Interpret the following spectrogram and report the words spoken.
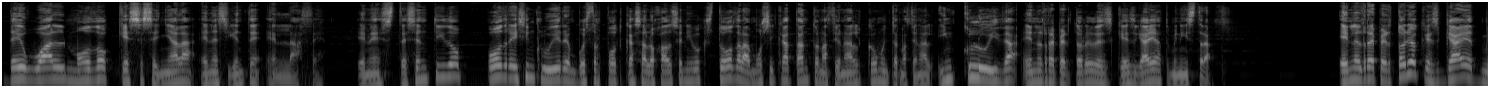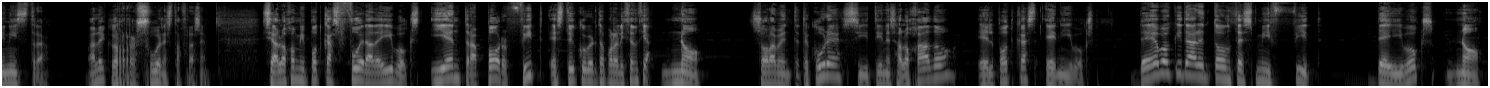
de igual modo que se señala en el siguiente enlace. En este sentido, podréis incluir en vuestros podcasts alojados en iVoox toda la música, tanto nacional como internacional, incluida en el repertorio que Sky administra. En el repertorio que Sky administra, ¿vale? Que os resuene esta frase. Si alojo mi podcast fuera de iVoox y entra por feed, ¿estoy cubierto por la licencia? No. Solamente te cubre si tienes alojado el podcast en iVoox. ¿Debo quitar entonces mi feed de iVoox? No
